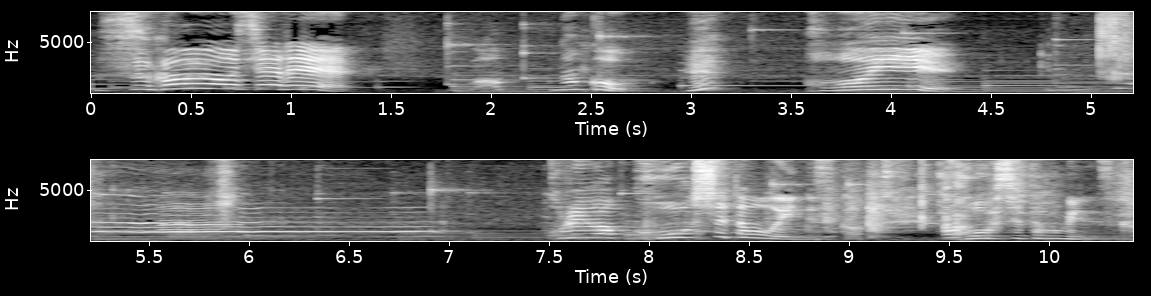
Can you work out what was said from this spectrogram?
すごいおしゃれ。うわなんかえ？かわいいれはこうしてた方がいいんですか？こうしてた方がいいんですか？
